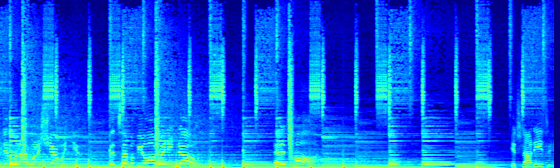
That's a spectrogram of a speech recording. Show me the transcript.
and gentlemen, I want to share with you that some of you already know that it's hard. It's not easy.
